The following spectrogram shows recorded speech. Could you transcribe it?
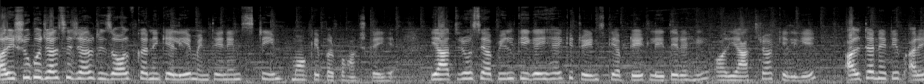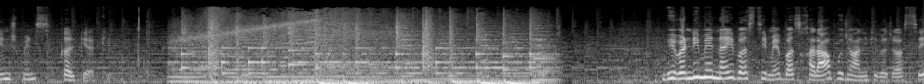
और इशू को जल्द से जल्द रिजॉल्व करने के लिए मेंटेनेंस टीम मौके पर पहुँच गई है। यात्रियों से अपील की गई है कि ट्रेन की अपडेट लेते रहें और यात्रा के लिए अल्टरनेटिव अरेंजमेंट्स करके रखें। भिवंडी में नई बस्ती में बस खराब हो जाने की वजह से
